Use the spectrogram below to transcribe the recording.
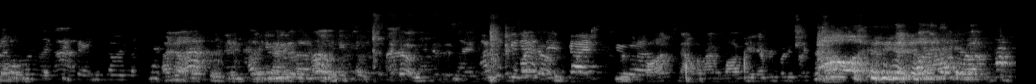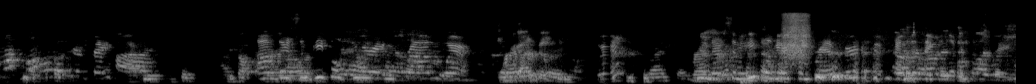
know. I know, you did the. I'm looking at these guys to, uh, Response now, when I walk in, everybody's like, no. Um, there's some people touring from where? Where? There's some people here from Brantford who've come to take a look at the place.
